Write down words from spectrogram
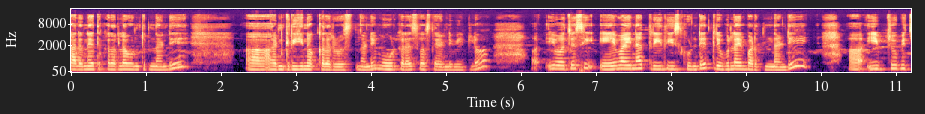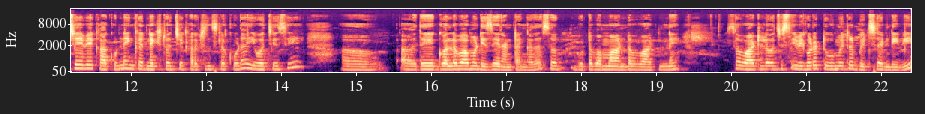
కలనేత కలర్లో ఉంటుందండి. అండ్ గ్రీన్ ఒక కలర్ వస్తుందండి. మూడు కలర్స్ వస్తాయండి వీటిలో. ఇవి వచ్చేసి ఏవైనా త్రీ తీసుకుంటే త్రిబుల్ నైన్ పడుతుందండి. ఇవి చూపించేవే కాకుండా ఇంకా నెక్స్ట్ వచ్చే కలెక్షన్స్లో కూడా ఇవి వచ్చేసి అదే గొల్లబామ డిజైన్ అంటాం కదా సో బుట్టబొమ్మ అంటాం వాటినే. సో వాటిలో వచ్చేసి ఇవి కూడా టూ మీటర్ బిట్స్ అండి ఇవి.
